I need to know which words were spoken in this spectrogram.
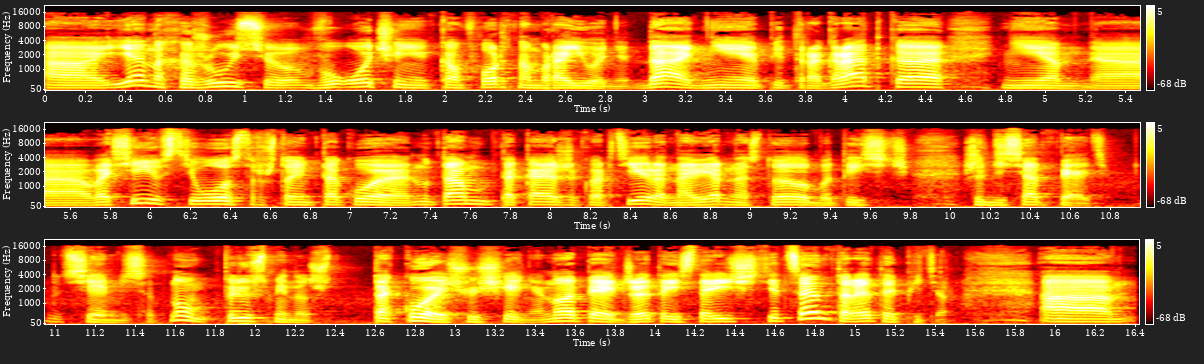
а, я нахожусь в очень комфортном районе. Да, не Петроградка, не а, Васильевский остров, что-нибудь такое, ну там такая же квартира, наверное, стоила бы тысяч 65-70, ну плюс-минус, такое ощущение. Но опять же, это исторический центр, это Питер. А,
